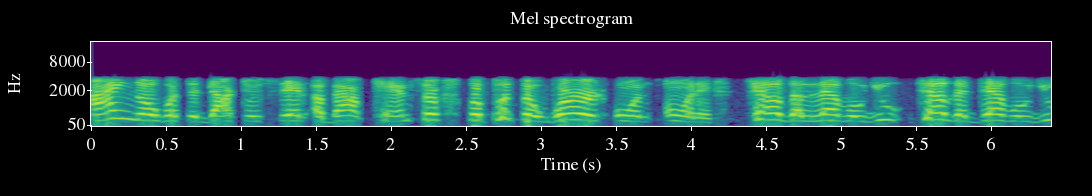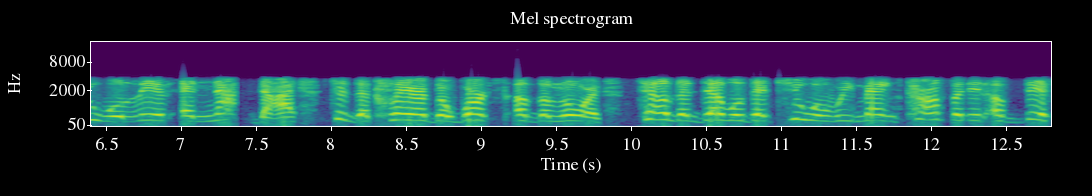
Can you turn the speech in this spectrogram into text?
I know what the doctor said about cancer, but put the word on on it. Tell the level you tell the devil you will live and not die to declare the works of the Lord. Tell the devil that you will remain confident of this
